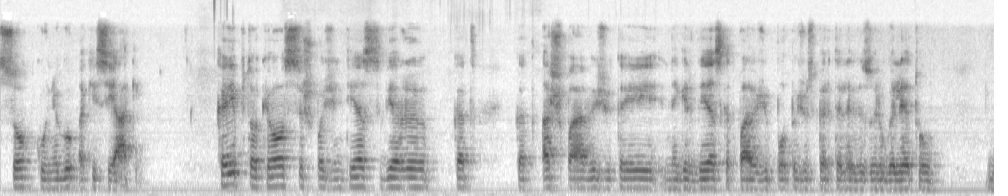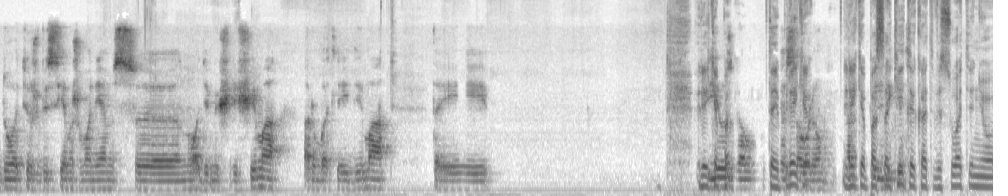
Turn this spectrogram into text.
su kunigu akis į akį. Kaip tokios išpažinties, kad, kad aš pavyzdžiui tai negirdėjęs, kad pavyzdžiui popiežius per televizorių galėtų duoti už visiems žmonėms e, nuodėmį išrišimą arba atleidimą, Tai Reikia, pa, taip, reikia, reikia pasakyti, kad visuotinių,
